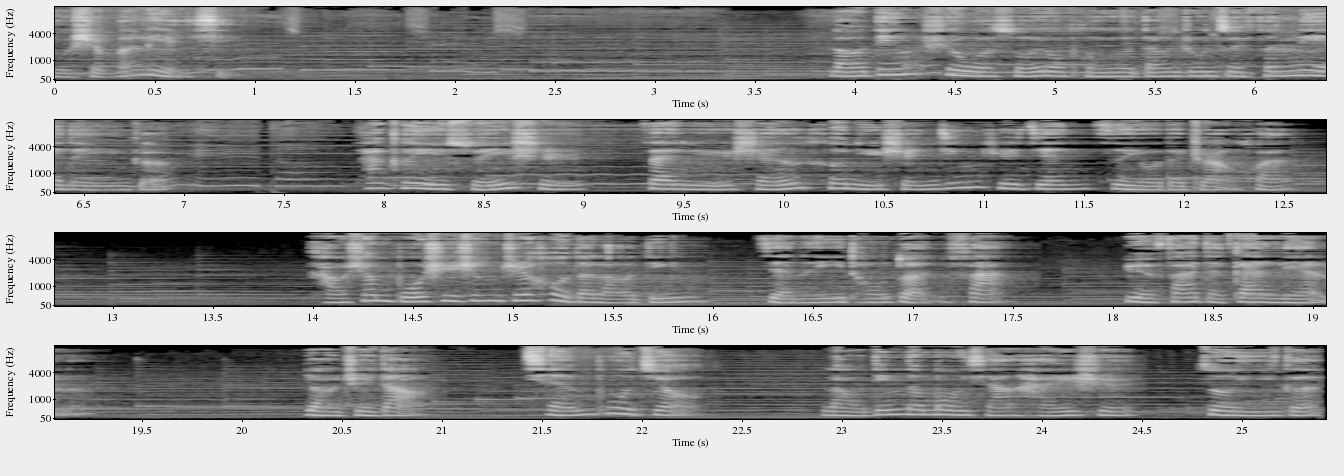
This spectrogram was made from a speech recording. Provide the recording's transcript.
有什么联系？老丁是我所有朋友当中最分裂的一个，他可以随时在女神和女神经之间自由的转换。考上博士生之后的老丁剪了一头短发，越发的干练了。要知道。前不久，老丁的梦想还是做一个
